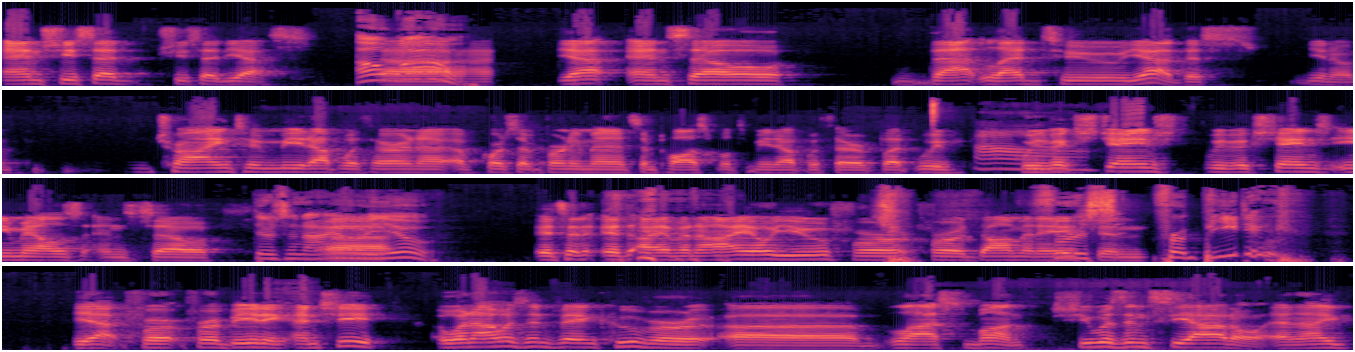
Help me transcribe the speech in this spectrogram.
and she said she said yes. Oh wow! Uh, yeah, and so that led to yeah this you know trying to meet up with her, and uh, of course at Burning Man it's impossible to meet up with her, but we've Aw. we've exchanged we've exchanged emails, and so There's an uh, IOU it's an it, I have an IOU for for a for a, s- domination. for a beating. Yeah, for for a beating. And she, when I was in Vancouver uh, last month, she was in Seattle, and I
